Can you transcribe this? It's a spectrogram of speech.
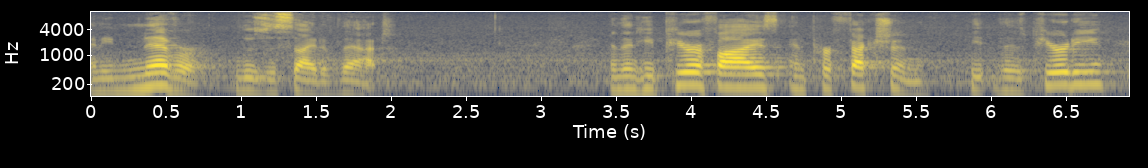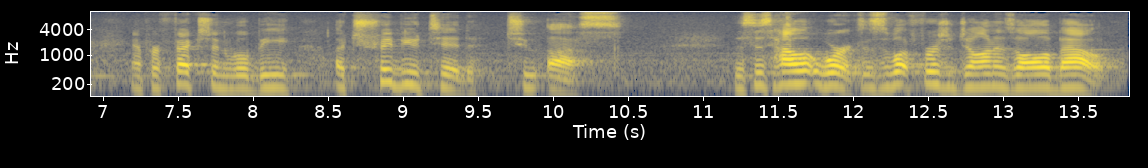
And He never loses sight of that. And then He purifies and perfection. His purity and perfection will be attributed to us. This is how it works. This is what First John is all about.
